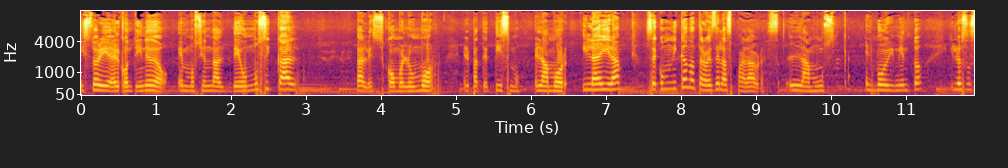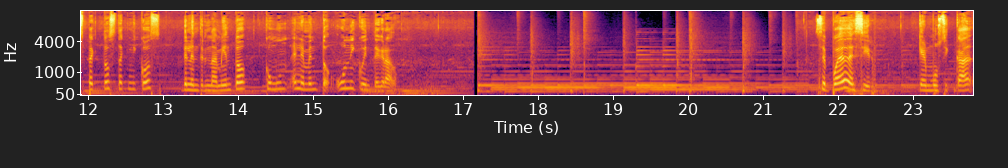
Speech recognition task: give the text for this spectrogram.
historia y el contenido emocional de un musical, tales como el humor, el patetismo, el amor y la ira, se comunican a través de las palabras, la música, el movimiento y los aspectos técnicos del entrenamiento como un elemento único integrado. Se puede decir que el musical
